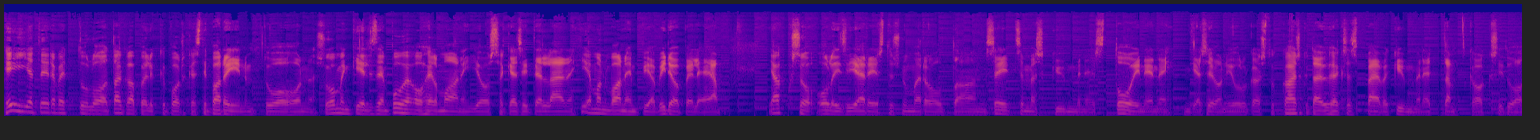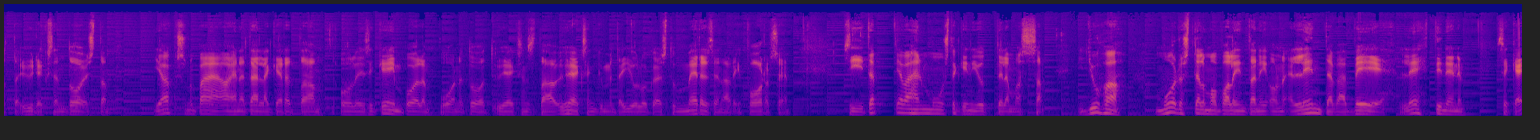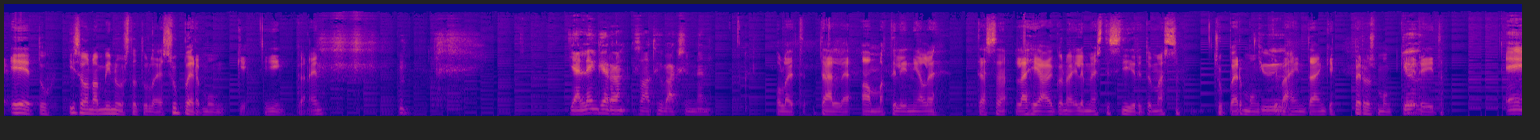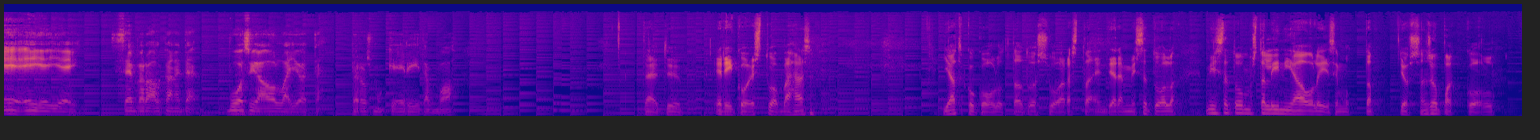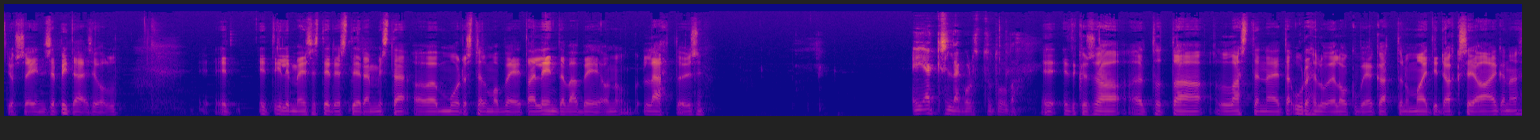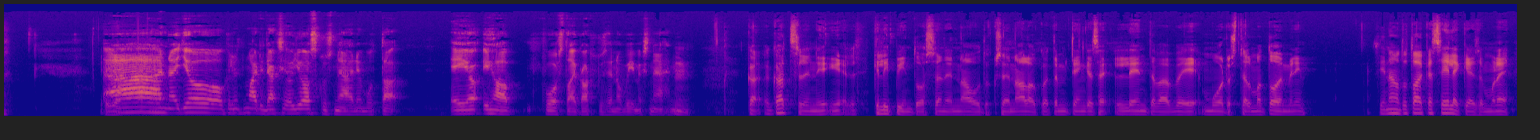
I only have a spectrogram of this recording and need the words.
Hei ja tervetuloa Takapölkky-podcastin pariin tuohon suomenkieliseen puheohjelmaan, jossa käsitellään hieman vanhempia videopelejä. Jakso olisi järjestysnumeroltaan 72. ja se on julkaistu 29. päivä 10. 2019. Jakson pääaiheena tällä kertaa olisi Game Boylle vuonna 1990 julkaistu Mercenary Force. Siitä ja vähän muustakin juttelemassa Juha, muodostelman valintani on Lentävä V, Lehtinen, sekä Eetu, isona minusta tulee supermunkki, Hinkkanen. Jälleen kerran saat hyväksynnän. Olet tälle ammattilinjalle tässä lähiaikoina ilmeisesti siirtymässä. Supermunkki Kyllä. vähintäänkin. Perusmunkki Kyllä. ei riitä. Ei, ei, ei, ei. Sen verran alkaa näitä vuosia olla jo, että perusmunkki ei riitä vaan. Täytyy erikoistua vähän jatkokouluttautua suorastaan. En tiedä, missä, tuolla, missä tuommoista linjaa olisi, mutta jossain se on pakko olla. Jos ei, niin se pitäisi olla. Et, et ilmeisesti edes tiedä, mistä uh, muodostelma V tai lentävä V on lähtöisin. Ei äkkiseltä kuulosta tutulta. Et, etkö sä uh, tota, lasten näitä urheiluelokuvia kattonut Mighty Ducksia aikana? Ää, no joo, kyllä nyt Mighty Ducksia on joskus nähnyt, mutta ei ole ihan vuosi tai kaksi, kun sen on viimeksi nähnyt. Mm katselin klipin tuossa ennen nauhoituksen alkuun, että miten se lentävä V-muodostelma toimi, niin siinä on tota aika selkeä semmoinen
